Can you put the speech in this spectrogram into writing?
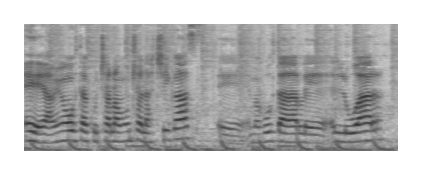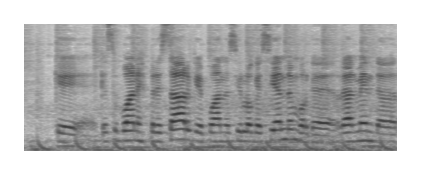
eh, a mí me gusta escucharla mucho a las chicas. eh, me gusta darle el lugar que, que se puedan expresar, que puedan decir lo que sienten, porque realmente, a ver,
